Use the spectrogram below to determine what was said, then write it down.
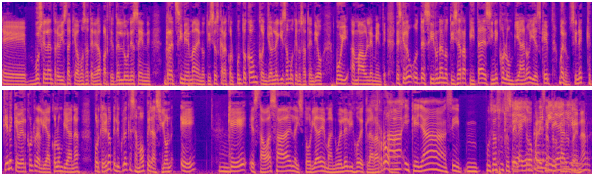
eh, busquen la entrevista que vamos a tener a partir del lunes en Red Cinema de noticiascaracol.com con John Leguizamo que nos atendió muy amablemente. Les quiero decir una noticia rapidita de cine colombiano y es que, bueno, cine que tiene que ver con realidad colombiana porque hay una película que se llama Operación E que está basada en la historia de Manuel el hijo de Clara Rojas. Ah, y que ella, sí, mm, puso su Sí, tutela hay y todo parece indicar que...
